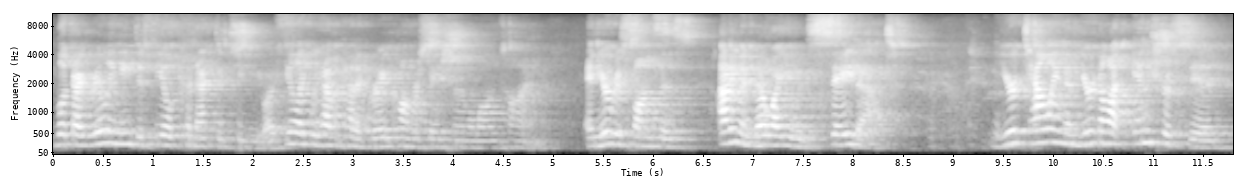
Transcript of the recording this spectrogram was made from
Look, I really need to feel connected to you. I feel like we haven't had a great conversation in a long time. And your response is, I don't even know why you would say that. You're telling them you're not interested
